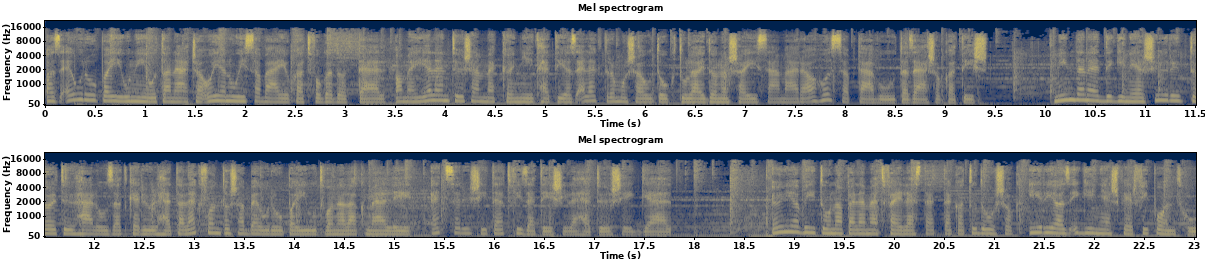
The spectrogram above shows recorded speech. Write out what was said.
Az Európai Unió tanácsa olyan új szabályokat fogadott el, amely jelentősen megkönnyítheti az elektromos autók tulajdonosai számára a hosszabb távú utazásokat is. Minden eddiginél sűrűbb töltőhálózat kerülhet a legfontosabb európai útvonalak mellé, egyszerűsített fizetési lehetőséggel. Önjavító napelemet fejlesztettek a tudósok, írja az igényesférfi.hu.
